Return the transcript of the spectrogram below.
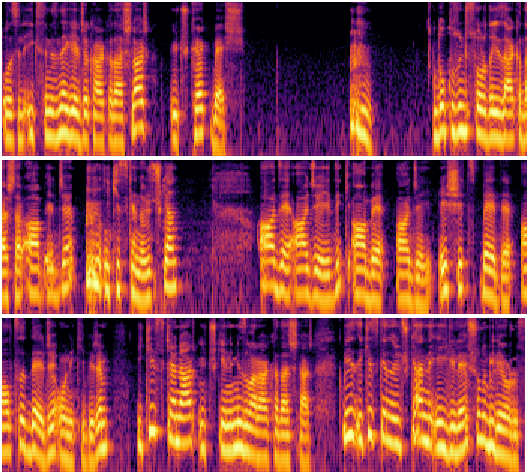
Dolayısıyla x'imiz ne gelecek arkadaşlar? 3 kök 5. Dokuzuncu sorudayız arkadaşlar. ABC ikizkenar üçgen. AD AC'ye dik. AB AC'ye eşit. BD 6. DC 12 birim. İkizkenar üçgenimiz var arkadaşlar. Biz ikizkenar üçgenle ilgili şunu biliyoruz.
